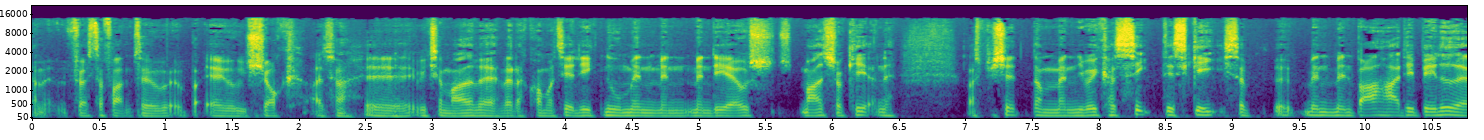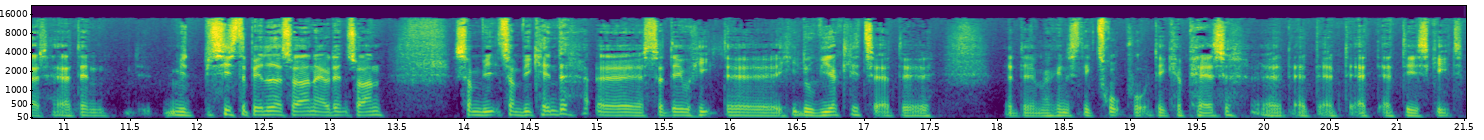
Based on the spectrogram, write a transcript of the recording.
Jamen, først og fremmest er jeg jo, er jo i chok. Altså, øh, ikke så meget, hvad, hvad der kommer til at ligge nu, men, men, men det er jo meget chokerende og specielt når man jo ikke har set det ske, så, øh, men, men bare har det billede af, af den, mit sidste billede af Søren er jo den Søren, som vi, som vi kendte, øh, så det er jo helt, øh, helt uvirkeligt, at, øh, at øh, man kan næsten ikke tro på, at det kan passe, at, at, at, at, at det er sket.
